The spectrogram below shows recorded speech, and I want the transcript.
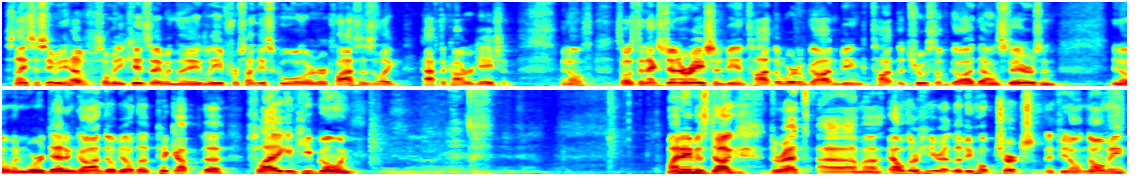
it's nice to see when you have so many kids. Eh? When they leave for Sunday school or their classes, like half the congregation. You know, so it's the next generation being taught the Word of God and being taught the truth of God downstairs. And you know, when we're dead and gone, they'll be able to pick up the flag and keep going. My name is Doug Durrett. Uh, I'm an elder here at Living Hope Church. If you don't know me,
